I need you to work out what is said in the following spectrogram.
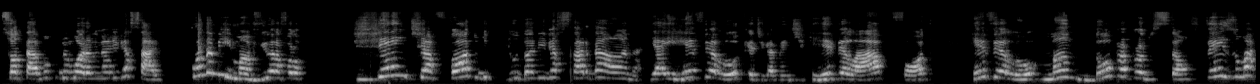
Só estavam comemorando meu aniversário. Quando a minha irmã viu, ela falou: gente, a foto do, do, do aniversário da Ana. E aí revelou, que antigamente tinha que revelar a foto, revelou, mandou para a produção, fez uma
